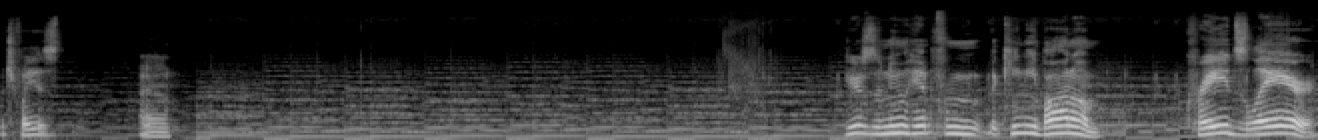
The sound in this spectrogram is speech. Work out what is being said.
Which way is... Uh... Here's the new hit from Bikini Bottom. Kraid's Lair.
